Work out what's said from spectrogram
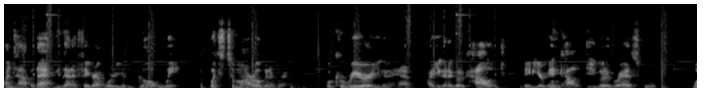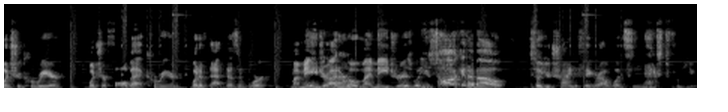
On top of that, you got to figure out where you're going. What's tomorrow going to bring? What career are you going to have? Are you going to go to college? Maybe you're in college. Do you go to grad school? What's your career? What's your fallback career? What if that doesn't work? My major, I don't know what my major is. What are you talking about? So you're trying to figure out what's next for you.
